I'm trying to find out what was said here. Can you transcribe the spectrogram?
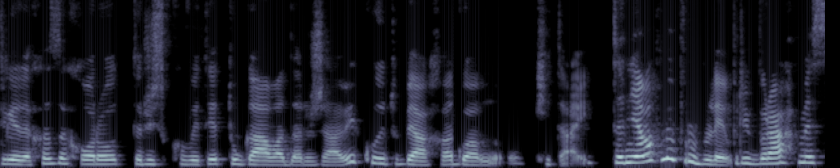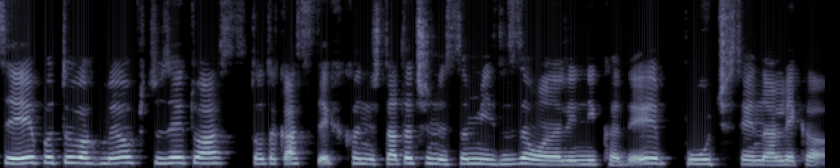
гледаха за хора от рисковите тогава държави, които бяха главно Китай. Та нямахме проблем. Прибрахме се, пътувахме, общо взето аз то така се текаха нещата, че не съм излизала нали, никъде. Получи се една лека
